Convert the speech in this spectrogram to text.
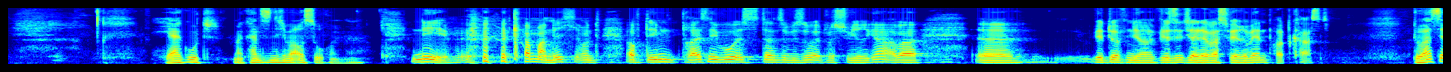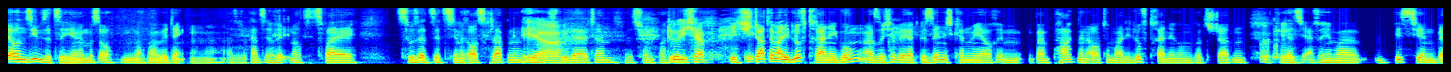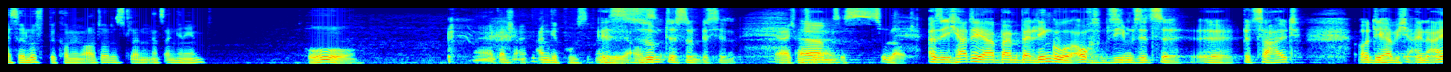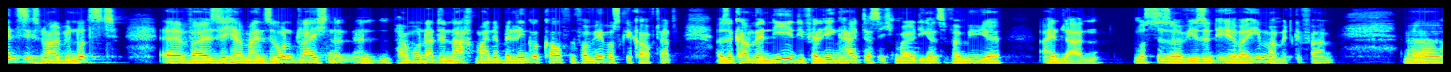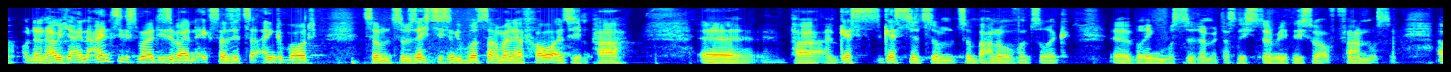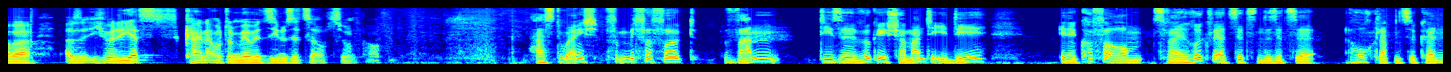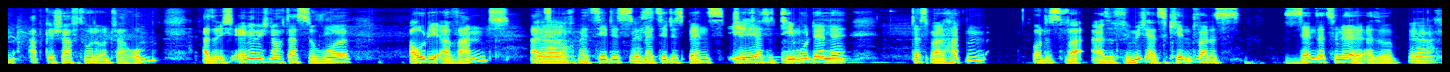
Ja gut, man kann es nicht immer aussuchen. Ne? Nee, kann man nicht. Und auf dem Preisniveau ist es dann sowieso etwas schwieriger. Aber äh, wir dürfen ja, wir sind ja der Was wäre wenn Podcast. Du hast ja auch einen Siebensitzer hier, ne? musst auch nochmal bedenken. Ne? Also du kannst ja hinten noch zwei Zusatzsitzchen rausklappen für Ja. die Schwiegereltern. Das ist schon praktisch. Du, ich habe Ich starte mal die Luftreinigung. Also ich habe ja gerade gesehen, ich kann mir auch im, beim parkenden Auto mal die Luftreinigung dort starten, okay. dass ich einfach hier mal ein bisschen bessere Luft bekomme im Auto. Das ist ganz angenehm. Oh. Ja, ganz schön an- angepustet. Es ja summt es so ein bisschen. Ja, ich mal Ähm. Es ist zu laut. Also ich hatte ja beim Berlingo auch sieben Sitze äh, bezahlt und die habe ich ein einziges Mal benutzt, äh, weil sich ja mein Sohn gleich ein, ein paar Monate nach meinem Berlingo-Kauf einen VW-Bus gekauft hat. Also kamen wir nie in die Verlegenheit, dass ich mal die ganze Familie einladen musste, sondern wir sind eher bei ihm mal mitgefahren. Äh, und dann habe ich ein einziges Mal diese beiden Extrasitze eingebaut zum, zum 60. Geburtstag meiner Frau, als ich ein paar äh, paar Gäste, Gäste zum, zum Bahnhof und zurück äh, bringen musste, damit das nicht, damit ich nicht so oft fahren musste. Aber also ich würde jetzt kein Auto mehr mit Siebensitzer-Option kaufen. Hast du eigentlich mitverfolgt, wann diese wirklich charmante Idee, in den Kofferraum zwei rückwärts sitzende Sitze hochklappen zu können, abgeschafft wurde und warum? Also ich erinnere mich noch, dass sowohl Audi Avant als Ja. auch Mercedes, Mercedes-Benz E-Klasse T-Modelle Mhm. das mal hatten. Und es war, also für mich als Kind war das sensationell. Also Ja.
